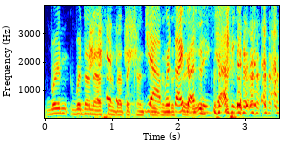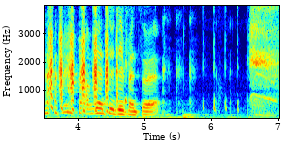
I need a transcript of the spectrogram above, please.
We're, we're done asking about the countries. Yeah, we're digressing, cities. yeah. I'm getting too deep into it.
